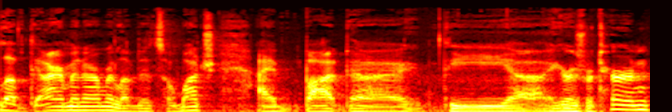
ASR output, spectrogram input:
loved the Iron Man armor, loved it so much. I bought uh, the uh, Heroes Return.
